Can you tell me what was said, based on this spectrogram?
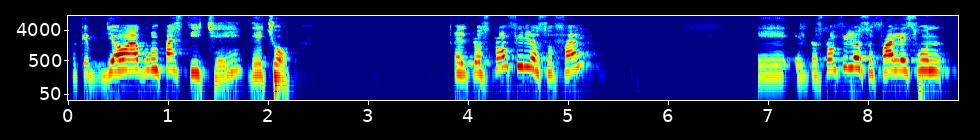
porque yo hago un pastiche, de hecho, el tostón filosofal, eh, el tostón filosofal es un,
